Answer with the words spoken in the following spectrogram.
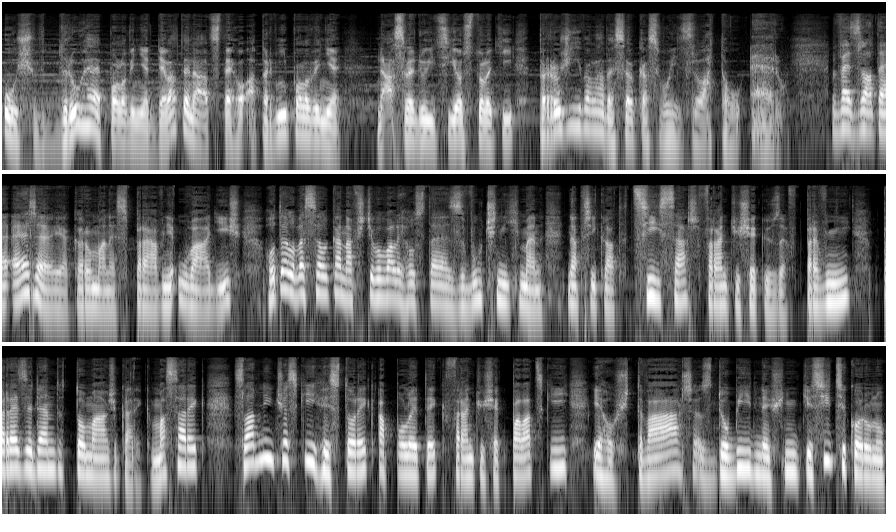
už v druhé polovině 19. a první polovině následujícího století prožívala veselka svoji zlatou éru. Ve Zlaté éře, jak Romane správně uvádíš, hotel Veselka navštěvovali hosté zvučných men, například císař František Josef I., prezident Tomáš Garik Masaryk, slavný český historik a politik František Palacký, jehož tvář zdobí dnešní tisíci korunu.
